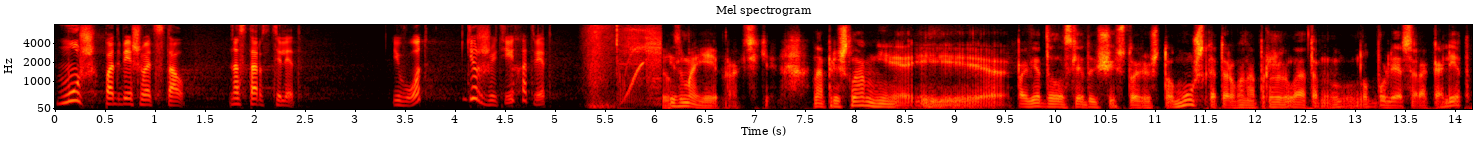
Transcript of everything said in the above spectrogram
муж подвешивать стал на старости лет. И вот, держите их ответ. из моей практики. Она пришла мне и поведала следующую историю, что муж, с которым она прожила там ну, более 40 лет,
